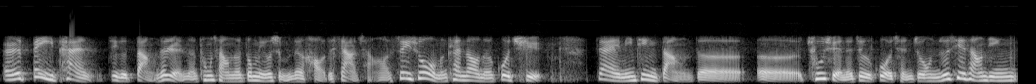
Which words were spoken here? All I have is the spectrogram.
而背叛这个党的人呢，通常呢都没有什么的好的下场啊。所以说，我们看到呢，过去在民进党的呃初选的这个过程中，你说谢长廷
